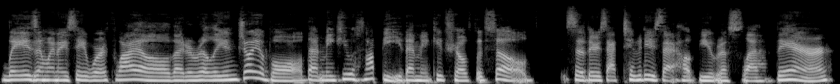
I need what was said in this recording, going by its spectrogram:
ways. And when I say worthwhile, that are really enjoyable, that make you happy, that make you feel fulfilled. So there's activities that help you reflect there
